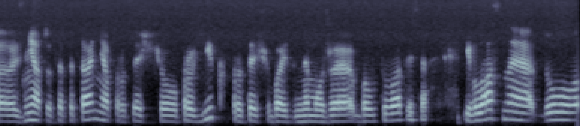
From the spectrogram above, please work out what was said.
е, знято це питання про те, що про вік, про те, що Байден не може балотуватися. І власне до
